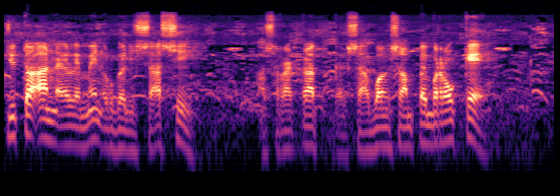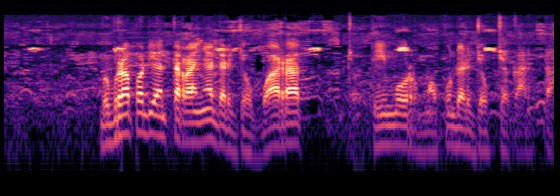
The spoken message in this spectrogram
Jutaan elemen organisasi masyarakat dari Sabang sampai Merauke Beberapa di antaranya dari Jawa Barat, Jawa Timur maupun dari Yogyakarta.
